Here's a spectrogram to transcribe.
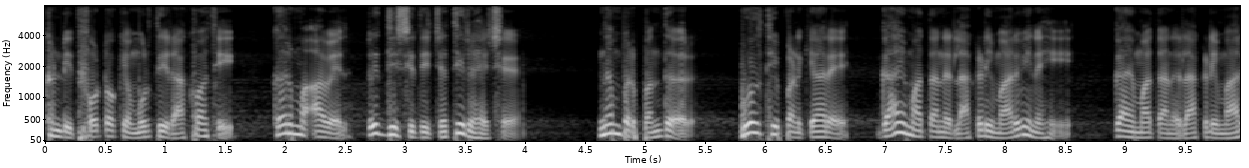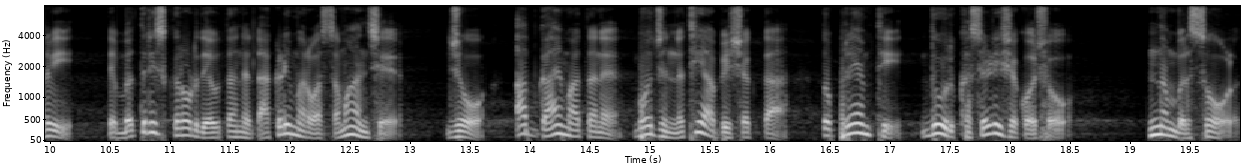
ખંડિત ફોટો કે મૂર્તિ રાખવાથી ઘરમાં આવેલ રિદ્ધિ સિદ્ધિ જતી રહે છે. નંબર પંદર. ભૂલથી પણ ક્યારે ગાય માતાને લાકડી મારવી નહીં. ગાય માતાને લાકડી મારવી તે બત્રીસ કરોડ દેવતાને લાકડી મારવા સમાન છે. જો આપ ગાય માતાને ભોજન નથી આપી શકતા, તો પ્રેમથી દૂર ખસેડી શકો છો. નંબર સોળ.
